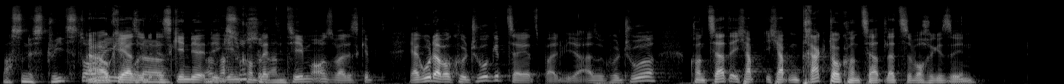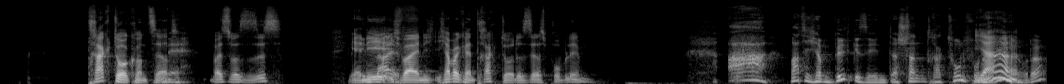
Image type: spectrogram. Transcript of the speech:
Machst du eine Street Story? Ah, okay, also oder es gehen dir, dir gehen komplett die? Themen aus, weil es gibt. Ja gut, aber Kultur gibt es ja jetzt bald wieder. Also Kultur, Konzerte. Ich habe ich hab ein Traktorkonzert letzte Woche gesehen. Traktorkonzert. Nee. Weißt du, was es ist? Ja, In nee, live. ich war ja nicht. Ich habe ja keinen Traktor, das ist ja das Problem. Ah, warte, ich habe ein Bild gesehen. Da standen Traktoren vor Ja. der Bühne, oder?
